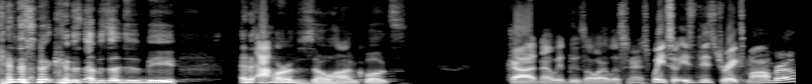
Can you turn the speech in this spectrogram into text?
Can this can this episode just be an hour of Zohan quotes? God, no, we'd lose all our listeners. Wait, so is this Drake's mom, bro?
